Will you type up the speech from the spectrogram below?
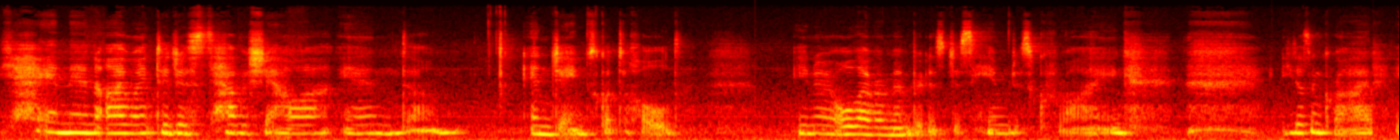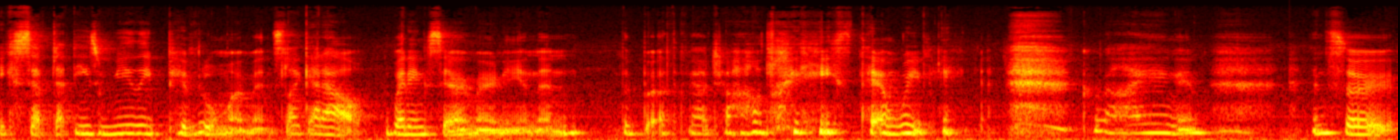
yeah, and then I went to just have a shower and, um, and James got to hold. You know, all I remember is just him just crying. he doesn't cry except at these really pivotal moments, like at our wedding ceremony and then the birth of our child. Like he's there weeping, crying, and and so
